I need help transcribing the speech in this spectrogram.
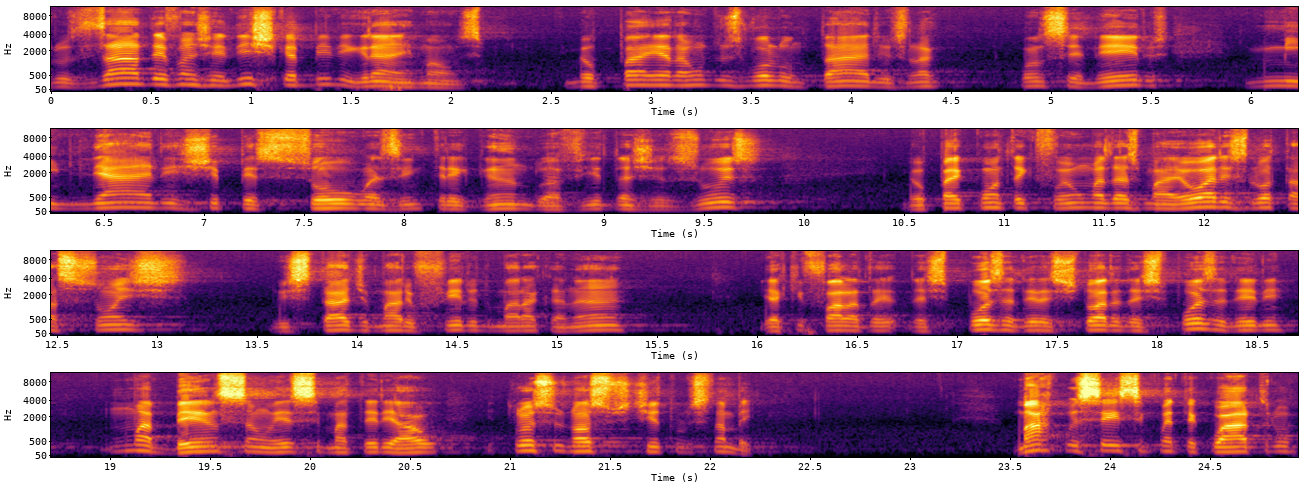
Cruzada Evangelística Billy Graham, irmãos. Meu pai era um dos voluntários lá, conselheiros, milhares de pessoas entregando a vida a Jesus. Meu pai conta que foi uma das maiores lotações do estádio Mário Filho do Maracanã. E aqui fala da, da esposa dele, a história da esposa dele. Uma bênção esse material. E trouxe os nossos títulos também. Marcos 6,54.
